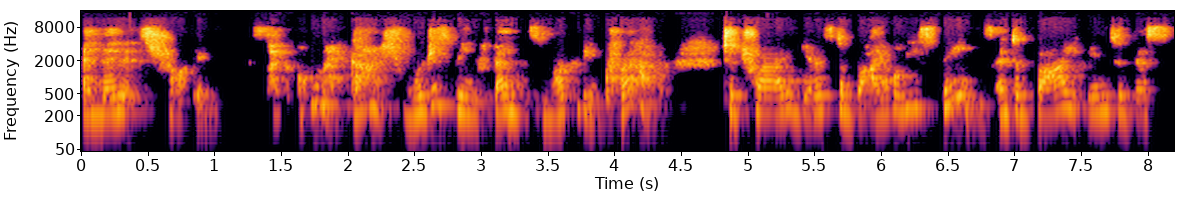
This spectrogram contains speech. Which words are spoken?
And then it's shocking. It's like, oh my gosh, we're just being fed this marketing crap to try to get us to buy all these things and to buy into this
